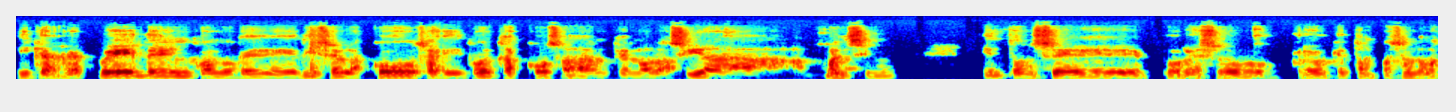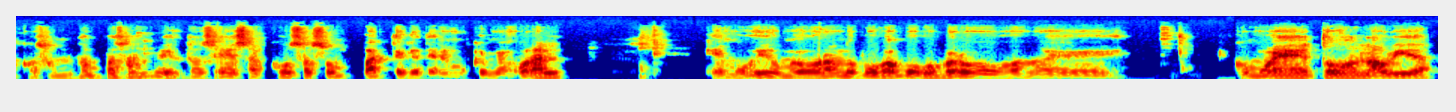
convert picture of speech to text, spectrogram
y, que respeten cuando te dicen las cosas y todas estas cosas. Antes no lo hacía al máximo. Entonces, por eso creo que están pasando las cosas, no están pasando. Y entonces esas cosas son parte que tenemos que mejorar que hemos ido mejorando poco a poco, pero eh, como es todo en la vida,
